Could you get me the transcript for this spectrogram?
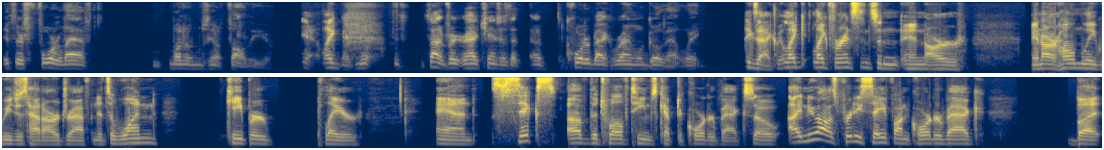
if there's four left, one of them's going to fall to you. yeah, like Like, no, it's it's not very high chances that a quarterback run will go that late. exactly like like for instance in in our in our home league we just had our draft and it's a one keeper player and six of the 12 teams kept a quarterback. So i knew i was pretty safe on quarterback but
